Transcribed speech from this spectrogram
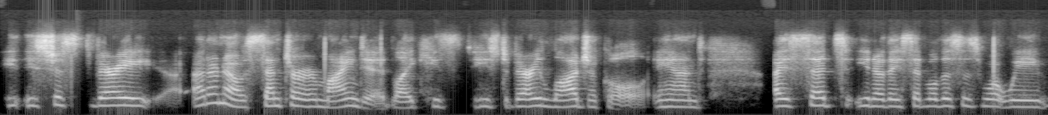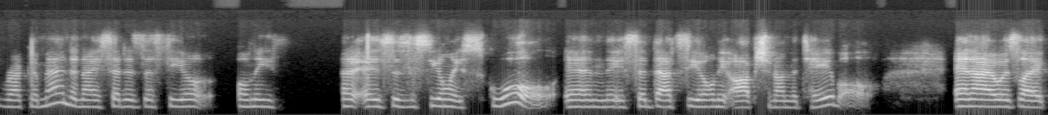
he's just very, I don't know, center minded. Like he's he's very logical. And I said, to, you know, they said, well, this is what we recommend. And I said, is this the only, uh, is this the only school? And they said that's the only option on the table. And I was like,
